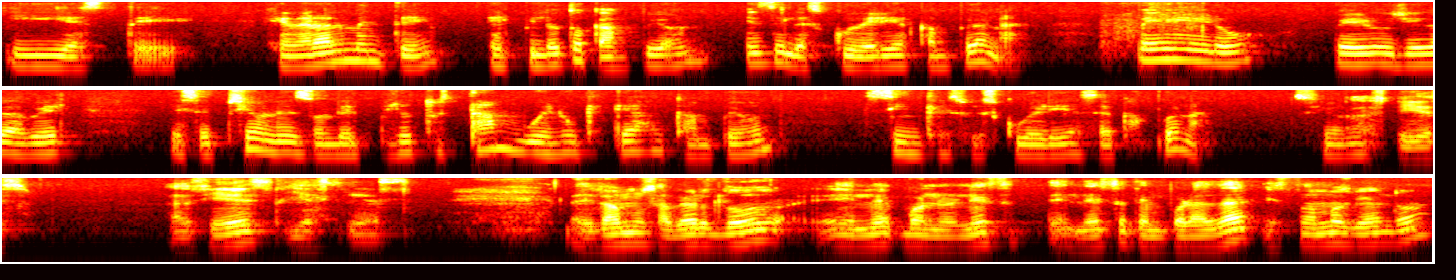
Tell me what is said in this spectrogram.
Y este, generalmente el piloto campeón es de la escudería campeona, pero, pero llega a haber excepciones donde el piloto es tan bueno que queda campeón sin que su escudería sea campeona. Así es, así es y así es. Les vamos a ver dos, en, bueno, en, este, en esta temporada estamos viendo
